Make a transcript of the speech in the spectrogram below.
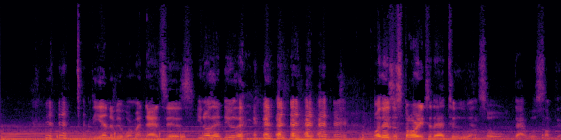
Um, the end of it where my dad says, "You know that dude." that-" well, there's a story to that too, and so that was something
